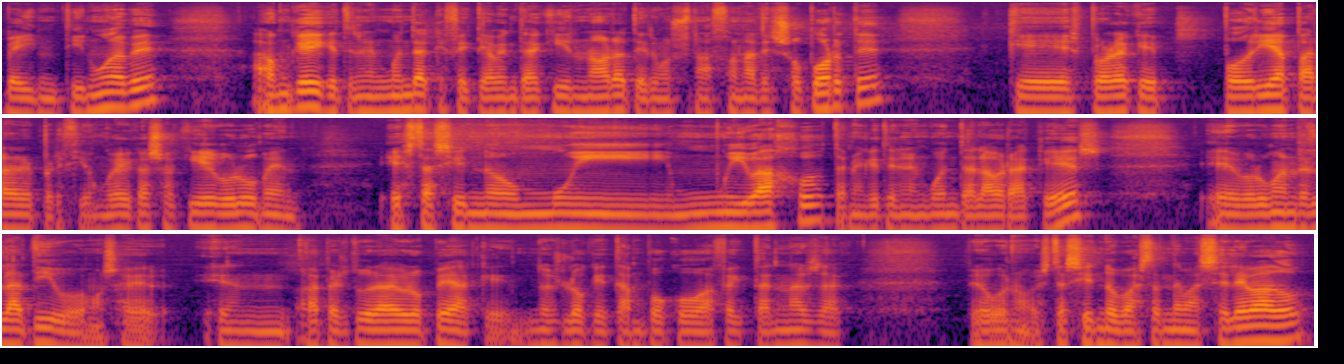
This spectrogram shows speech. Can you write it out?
29, aunque hay que tener en cuenta que efectivamente aquí en una hora tenemos una zona de soporte que es probable que podría parar el precio. En cualquier caso aquí el volumen está siendo muy, muy bajo, también hay que tener en cuenta la hora que es. El volumen relativo, vamos a ver, en apertura europea, que no es lo que tampoco afecta al Nasdaq, pero bueno, está siendo bastante más elevado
